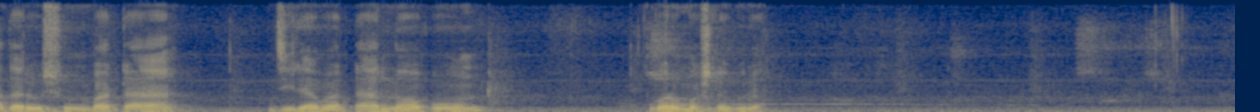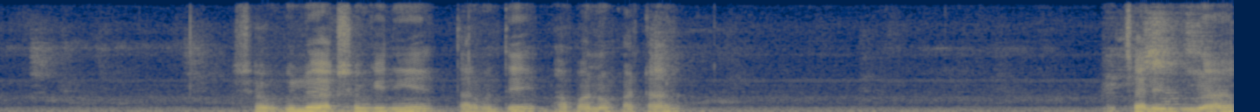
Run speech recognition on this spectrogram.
আদা রসুন বাটা জিরা বাটা লবণ, গরম মশলা গুঁড়া। সবগুলো একসঙ্গে নিয়ে তার মধ্যে ভাপানো কাঁঠাল, চালের গুঁড়া,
